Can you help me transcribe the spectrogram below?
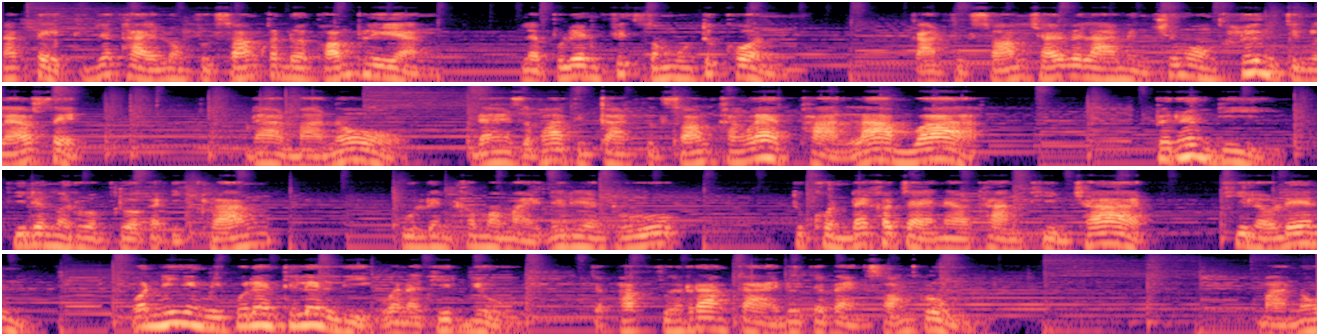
นักเตะทีมชาติไทยลงฝึกซ้อมกันโดยพร้อมเพรียง และผู้เล่นฟิตสมบูรณ์ทุกคน การฝึกซ้อมใช้เวลา 1 ชั่วโมงครึ่งจึงแล้วเสร็จ ด้านมาโน่ได้ให้สัมภาษณ์ถึงการฝึกซ้อมครั้งแรกผ่านล่ามว่า เป็นเรื่องดีที่ได้มารวมตัวกันอีกครั้ง ผู้เล่นเข้ามาใหม่ได้เรียนรู้ ทุกคนได้เข้าใจแนวทางทีมชาติที่เราเล่น วันนี้ยังมีผู้เล่นที่เล่นลีกวันอาทิตย์อยู่ จะพักฟื้นร่างกายโดยจะแบ่ง 2 กลุ่ม มาโน่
